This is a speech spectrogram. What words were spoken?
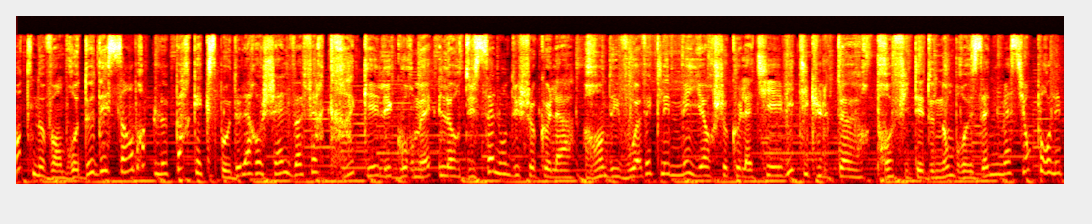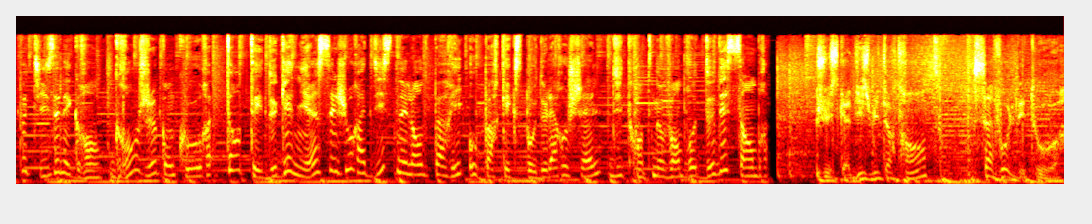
30 novembre au 2 décembre, le Parc Expo de La Rochelle va faire craquer les gourmets lors du Salon du chocolat. Rendez-vous avec les meilleurs chocolatiers et viticulteurs. Profitez de nombreuses animations pour les petits et les grands. Grand jeu concours. Tentez de gagner un séjour à Disneyland Paris au Parc Expo de La Rochelle du 30 novembre au 2 décembre. Jusqu'à 18h30, ça vaut le détour.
